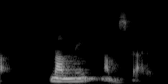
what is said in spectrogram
നന്ദി നമസ്കാരം.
